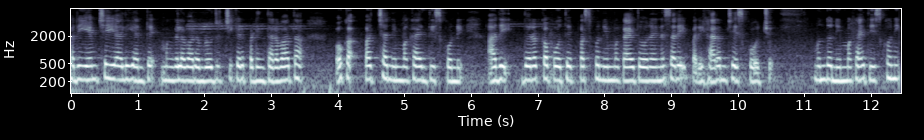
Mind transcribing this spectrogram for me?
మరి ఏం చేయాలి అంటే మంగళవారం రోజు చీకటి పడిన తర్వాత ఒక పచ్చ నిమ్మకాయని తీసుకోండి. అది దొరక్కపోతే పసుపు నిమ్మకాయతోనైనా సరే పరిహారం చేసుకోవచ్చు. ముందు నిమ్మకాయ తీసుకొని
